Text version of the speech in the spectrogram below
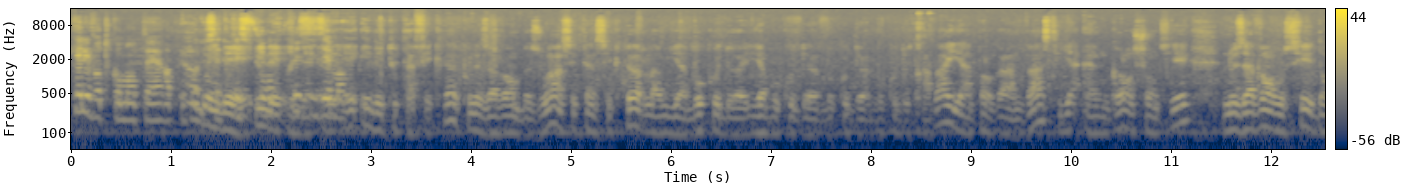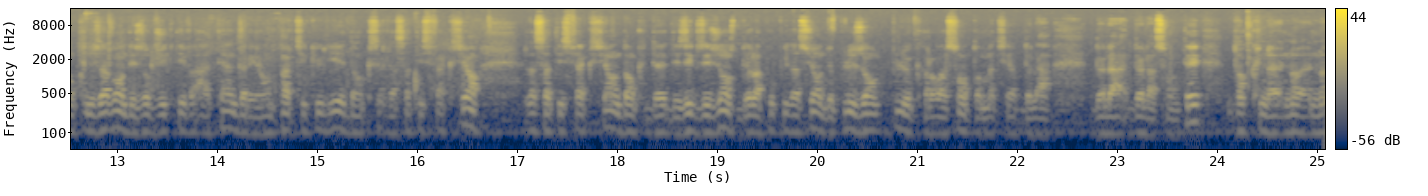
Quel est votre commentaire à propos de cette est, question il est- précisément il est- il est tout à fait clair que nous avons besoin. C'est un secteur là où il y a beaucoup de, il y a beaucoup de, beaucoup de, beaucoup de travail. Il y a un programme vaste. Il y a un grand chantier. Nous avons aussi, donc, nous avons des objectifs à atteindre et en particulier donc la satisfaction, la satisfaction donc de- des exigences de la population de plus en plus croissantes en matière de la, de la, de la santé. Donc no- no- no-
